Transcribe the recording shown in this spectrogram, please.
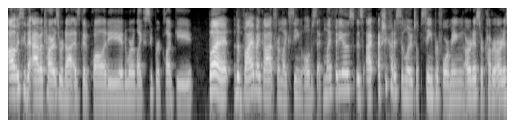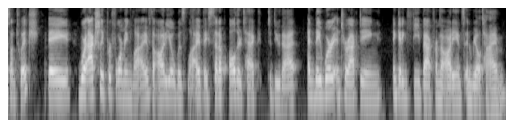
obviously the avatars were not as good quality and were like super clunky but the vibe I got from like seeing old Second Life videos is actually kind of similar to seeing performing artists or cover artists on Twitch. They were actually performing live. The audio was live. They set up all their tech to do that. And they were interacting and getting feedback from the audience in real time,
